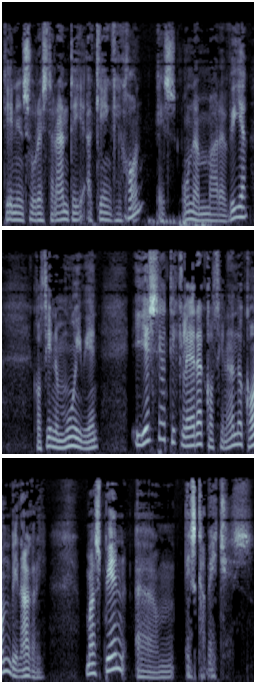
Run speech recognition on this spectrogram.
tienen su restaurante aquí en Gijón, es una maravilla, cocina muy bien, y este artículo era cocinando con vinagre, más bien em, escabeches.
